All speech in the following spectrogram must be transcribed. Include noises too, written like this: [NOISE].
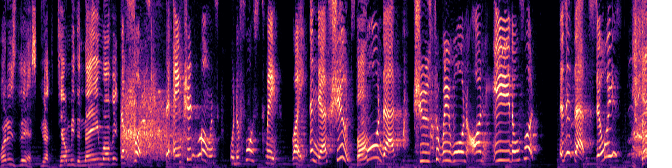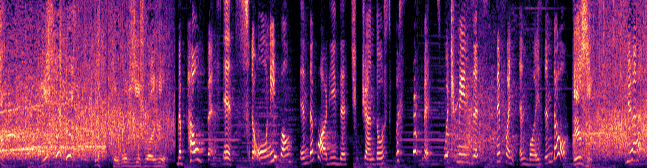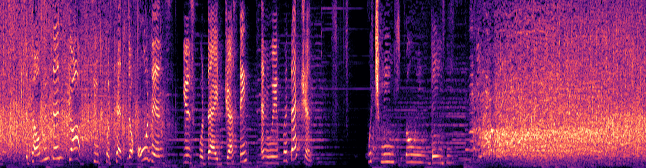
What is this? You have to tell me the name of it? The foot. The ancient Romans were the first to make right and left shoes. Huh? Before that, shoes could be worn on either foot. Isn't that silly? [LAUGHS] So what is this right here? The pelvis. It's the only bone in the body that's gender specific, which means it's different in boys and girls. Is it? Yes. The pelvis's job to protect the organs used for digesting and reproduction. Which means growing baby.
